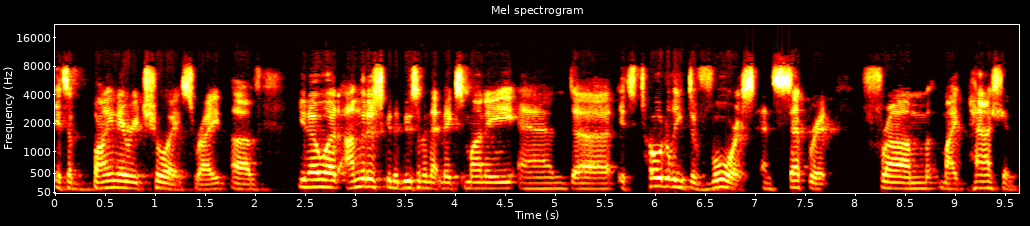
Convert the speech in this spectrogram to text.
it's a binary choice, right? Of, you know what, I'm just going to do something that makes money and uh, it's totally divorced and separate from my passion.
